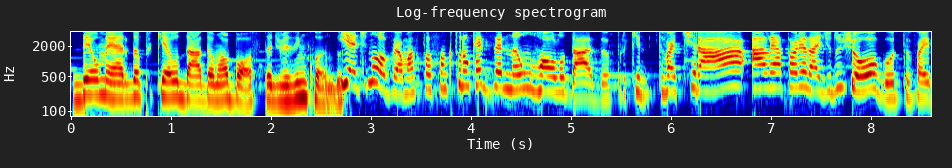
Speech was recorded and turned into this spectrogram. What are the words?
deu merda porque o dado é uma bosta de vez em quando. E é, de novo, é uma situação que tu não quer dizer não rola o dado, porque tu vai tirar a aleatoriedade do jogo, tu vai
